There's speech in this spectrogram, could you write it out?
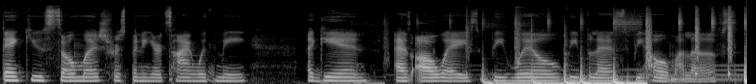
Thank you so much for spending your time with me. Again, as always, be well, be blessed, be whole, my loves.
